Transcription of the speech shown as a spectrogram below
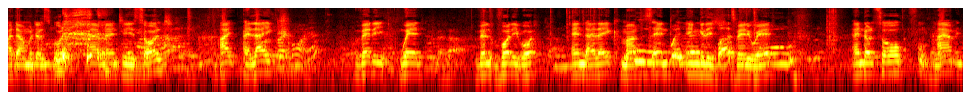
Adam Middle School. I am 19 years old. I, I like very well, volleyball and I like maths and English very well. And also I am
